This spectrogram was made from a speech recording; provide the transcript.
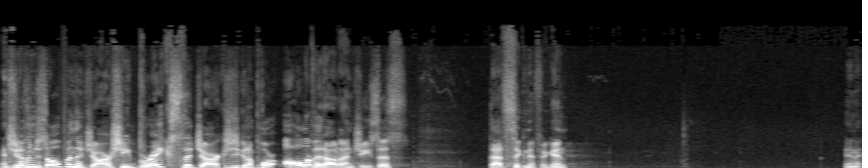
And she doesn't just open the jar, she breaks the jar because she's going to pour all of it out on Jesus. That's significant. And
